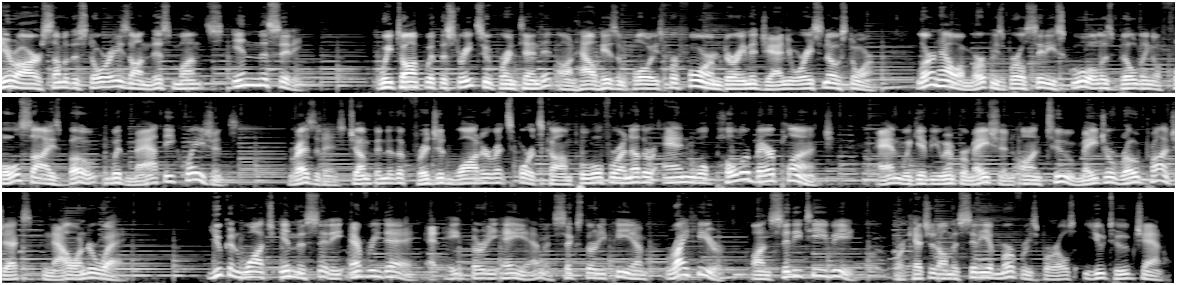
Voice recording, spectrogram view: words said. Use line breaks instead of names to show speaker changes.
Here are some of the stories on this month's In the City. We talk with the street superintendent on how his employees performed during the January snowstorm. Learn how a Murfreesboro City school is building a full size boat with math equations. Residents jump into the frigid water at Sportscom Pool for another annual Polar Bear Plunge. And we give you information on two major road projects now underway. You can watch In the City every day at 8:30 a.m. and 6:30 p.m. right here on City TV or catch it on the City of Murfreesboro's YouTube channel.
